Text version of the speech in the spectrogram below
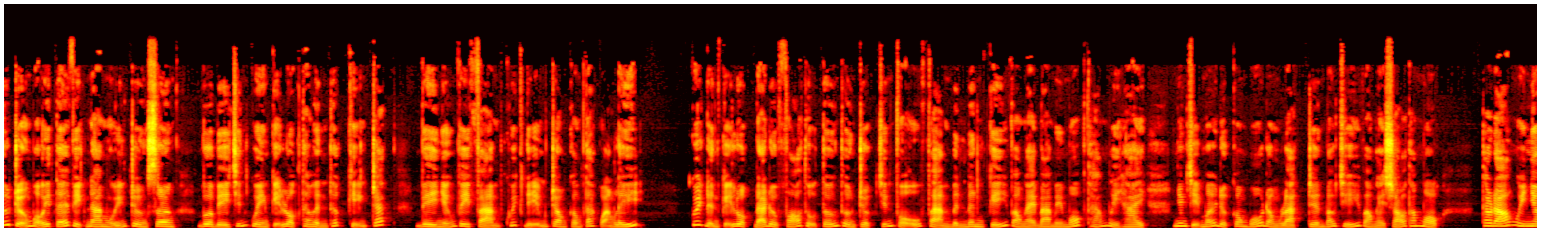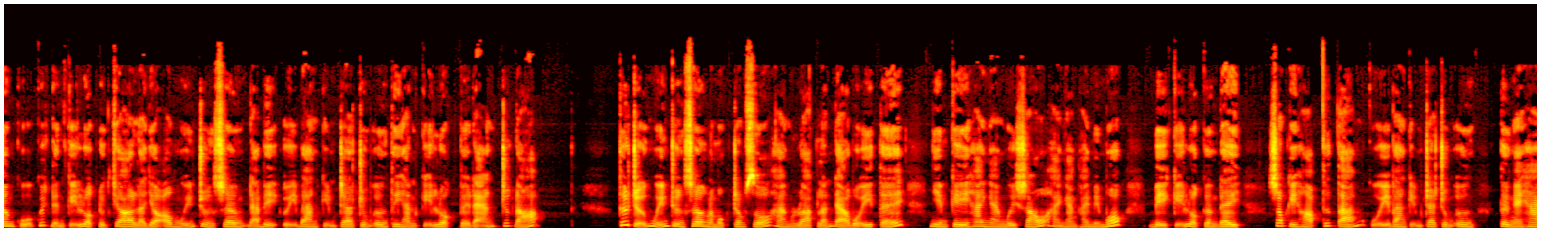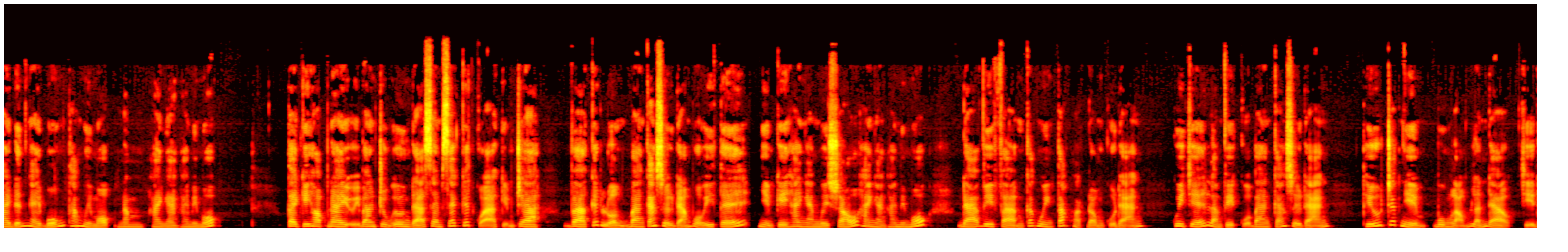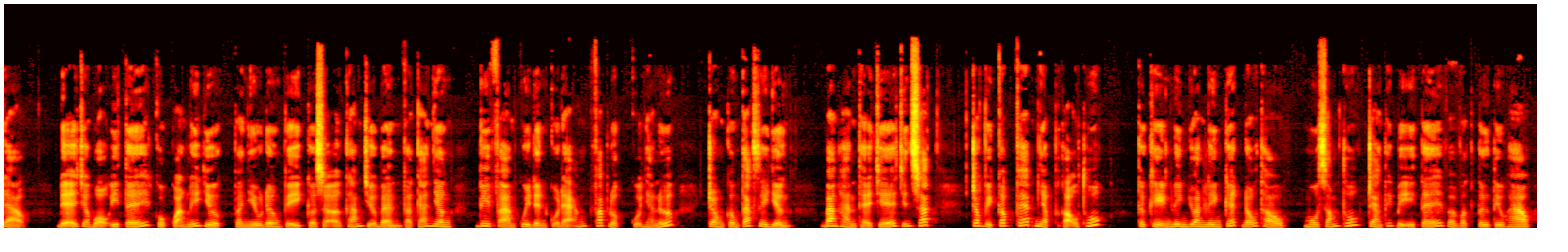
Thứ trưởng Bộ Y tế Việt Nam Nguyễn Trường Sơn vừa bị chính quyền kỷ luật theo hình thức khiển trách vì những vi phạm, khuyết điểm trong công tác quản lý. Quyết định kỷ luật đã được Phó Thủ tướng Thường trực Chính phủ Phạm Bình Minh ký vào ngày 31 tháng 12, nhưng chỉ mới được công bố đồng loạt trên báo chí vào ngày 6 tháng 1. Theo đó, nguyên nhân của quyết định kỷ luật được cho là do ông Nguyễn Trường Sơn đã bị Ủy ban Kiểm tra Trung ương thi hành kỷ luật về đảng trước đó. Thứ trưởng Nguyễn Trường Sơn là một trong số hàng loạt lãnh đạo Bộ Y tế nhiệm kỳ 2016-2021 bị kỷ luật gần đây sau kỳ họp thứ 8 của Ủy ban Kiểm tra Trung ương từ ngày 2 đến ngày 4 tháng 11 năm 2021. Tại kỳ họp này, Ủy ban Trung ương đã xem xét kết quả kiểm tra và kết luận Ban Cán sự Đảng Bộ Y tế nhiệm kỳ 2016-2021 đã vi phạm các nguyên tắc hoạt động của đảng, quy chế làm việc của Ban Cán sự Đảng, thiếu trách nhiệm, buông lỏng lãnh đạo, chỉ đạo, để cho Bộ Y tế, Cục Quản lý Dược và nhiều đơn vị cơ sở khám chữa bệnh và cá nhân vi phạm quy định của đảng, pháp luật của nhà nước trong công tác xây dựng, ban hành thể chế chính sách trong việc cấp phép nhập khẩu thuốc, thực hiện liên doanh liên kết đấu thầu, mua sắm thuốc, trang thiết bị y tế và vật tư tiêu hao,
